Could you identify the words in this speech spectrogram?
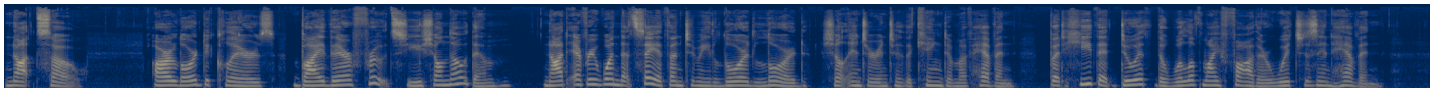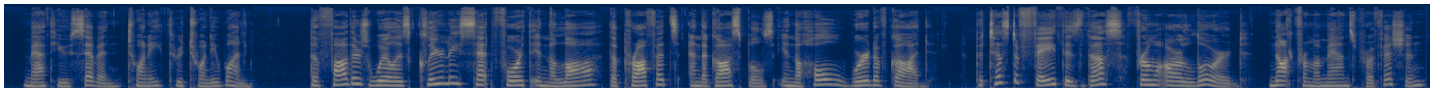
not so. Our Lord declares, By their fruits ye shall know them. Not every one that saith unto me, Lord, Lord, shall enter into the kingdom of heaven, but he that doeth the will of my Father which is in heaven. Matthew 7 20 through 21. The Father's will is clearly set forth in the law, the prophets, and the Gospels, in the whole Word of God. The test of faith is thus from our Lord, not from a man's profession,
